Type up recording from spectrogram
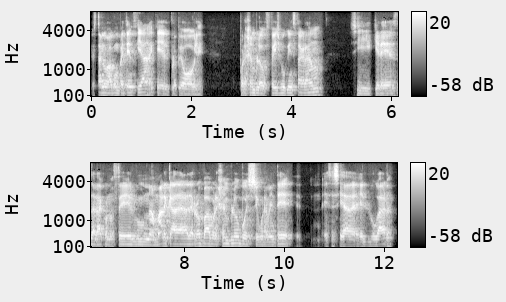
esta nueva competencia que el propio Google. Por ejemplo, Facebook, Instagram, si quieres dar a conocer una marca de ropa, por ejemplo, pues seguramente ese sea el lugar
